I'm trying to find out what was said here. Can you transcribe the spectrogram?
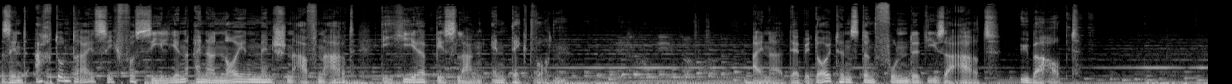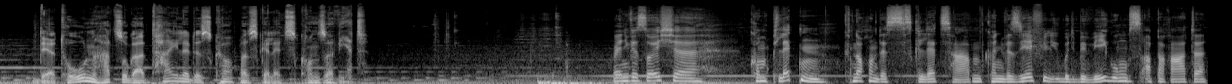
sind 38 Fossilien einer neuen Menschenaffenart, die hier bislang entdeckt wurden. Einer der bedeutendsten Funde dieser Art überhaupt. Der Ton hat sogar Teile des Körperskeletts konserviert. Wenn wir solche kompletten Knochen des Skeletts haben, können wir sehr viel über die Bewegungsapparate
